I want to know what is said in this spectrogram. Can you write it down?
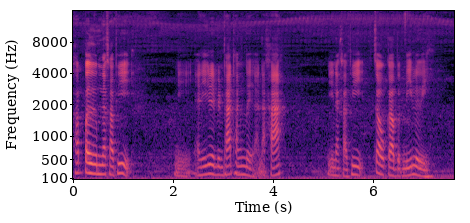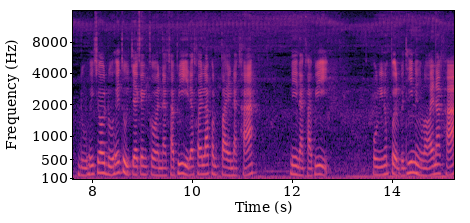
พระเปิมนะคะพี่นี่อันนี้จะเป็นพระทางเหนือนะคะ นี่นะคะพี่เก่าๆแบบนี้เลย ดูให้ชอบดูให้ถูกใจกันก่อนนะคะ พี่แล้วค่อยรับกันไปนะคะ นี่นะคะพี่วงนี้ต้องเปิดไปที่หนึ่งร้อยนะคะ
